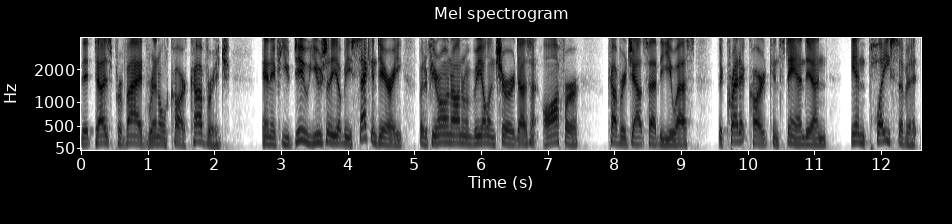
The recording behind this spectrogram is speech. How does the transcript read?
that does provide rental car coverage? And if you do, usually it'll be secondary. But if your own automobile insurer doesn't offer coverage outside the U.S., the credit card can stand in in place of it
